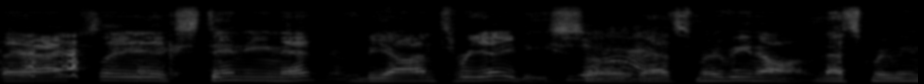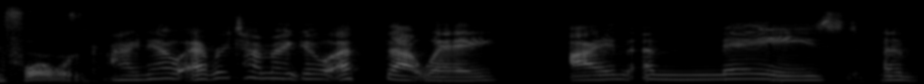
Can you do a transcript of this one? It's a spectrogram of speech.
They're actually extending it beyond 380. So yes. that's moving on. That's moving forward. I know. Every time I go up that way, I'm amazed of,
